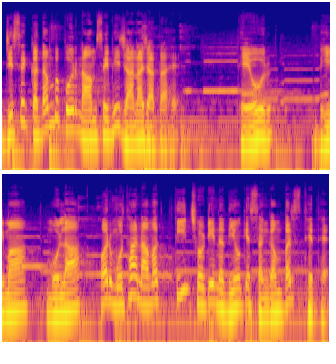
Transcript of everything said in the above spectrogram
जिसे कदम्बपुर नाम से भी जाना जाता है। थेऊर, भीमा, मुला और मुथा नामक तीन छोटी नदियों के संगम पर स्थित है।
